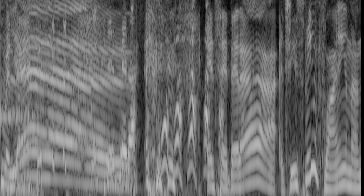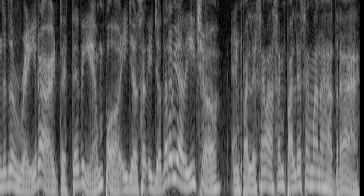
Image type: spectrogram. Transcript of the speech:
¿Verdad? Etcétera. etcétera. She's been flying under the radar todo este tiempo. Y yo, y yo te lo había dicho en par de semanas, hace un par de semanas atrás.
